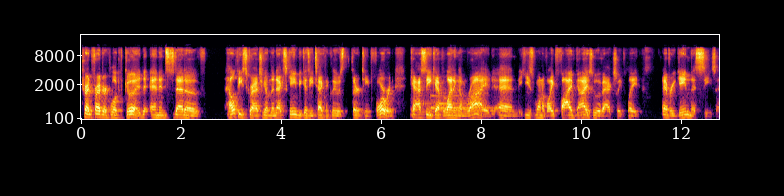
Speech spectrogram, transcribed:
Trent Frederick looked good, and instead of healthy scratching him the next game because he technically was the 13th forward, Cassidy kept letting him ride, and he's one of like five guys who have actually played every game this season.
